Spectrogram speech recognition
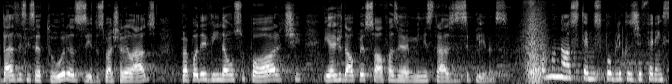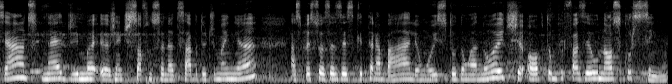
das licenciaturas e dos bacharelados, para poder vir dar um suporte e ajudar o pessoal a fazer ministrar as disciplinas. Como nós temos públicos diferenciados, né, de, a gente só funciona de sábado de manhã, as pessoas às vezes que trabalham ou estudam à noite optam por fazer o nosso cursinho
